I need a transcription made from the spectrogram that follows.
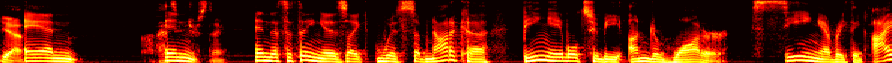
yeah. And oh, that's and, interesting. and that's the thing is like with subnautica being able to be underwater seeing everything i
